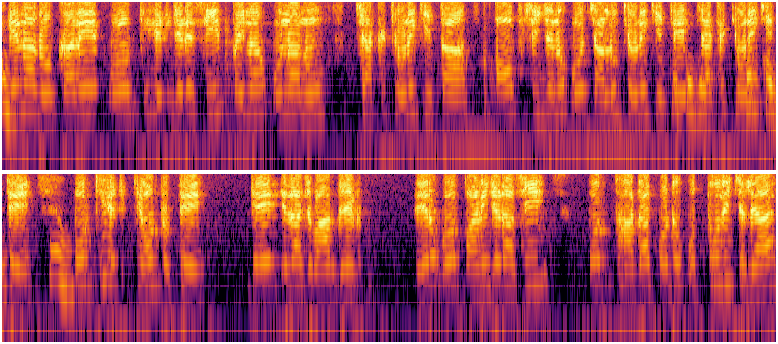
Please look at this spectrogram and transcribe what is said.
ਇਹਨਾਂ ਲੋਕਾਂ ਨੇ ਉਹ ਗੇਟ ਜਿਹੜੇ ਸੀ ਪਹਿਲਾਂ ਉਹਨਾਂ ਨੂੰ ਚੈੱਕ ਕਿਉਂ ਨਹੀਂ ਕੀਤਾ? ਆਫ ਸੀਜ਼ਨ ਉਹ ਚਾਲੂ ਕਿਉਂ ਨਹੀਂ ਕੀਤੇ। ਚੈੱਕ ਕਿਉਂ ਨਹੀਂ। ਕੀਤੇ। ਉਹ ਗੇਟ ਕਿਉਂ ਟੁੱਟੇ? ਇਹ ਇਹਦਾ ਜਵਾਬ ਦੇਣ। ਫਿਰ ਉਹ ਪਾਣੀ ਜਿਹੜਾ ਸੀ ਉਹ ਦਾਦਾ ਫੁੱਟ ਉੱਤੋਂ ਦੀ ਚੱਲਿਆ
